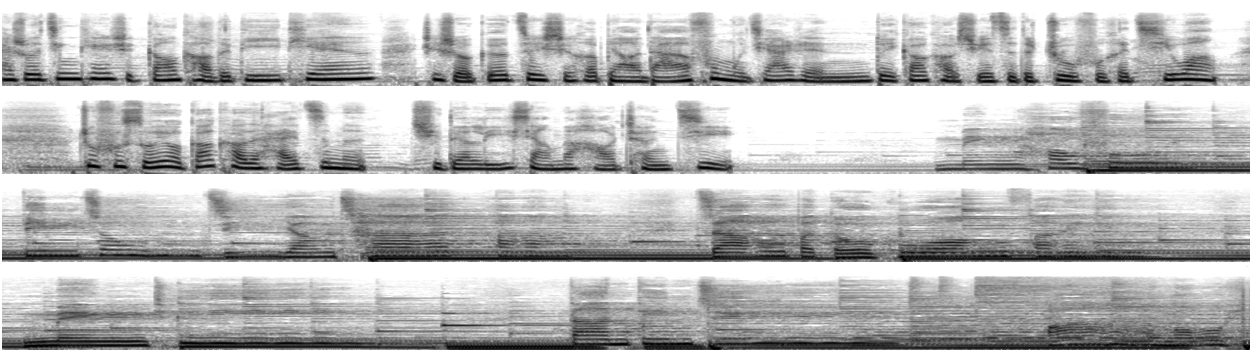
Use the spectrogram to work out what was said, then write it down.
他说：“今天是高考的第一天，这首歌最适合表達父母家人對高考學子的祝福和期望，祝福所有高考的孩子們取得理想的好成績。”明後悔，店中只有漆黑，找不到光輝明天。但店主把我牽，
